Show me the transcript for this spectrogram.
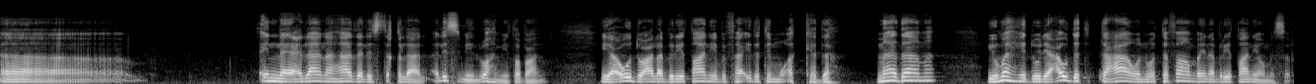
آه إن إعلان هذا الاستقلال الاسمي الوهمي طبعا يعود على بريطانيا بفائدة مؤكدة. ما دام يمهد لعودة التعاون والتفاهم بين بريطانيا ومصر.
